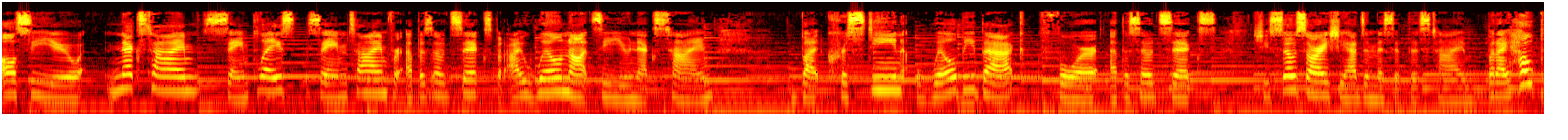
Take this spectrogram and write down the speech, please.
I'll see you next time, same place, same time for episode six, but I will not see you next time. But Christine will be back for episode six. She's so sorry she had to miss it this time, but I hope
